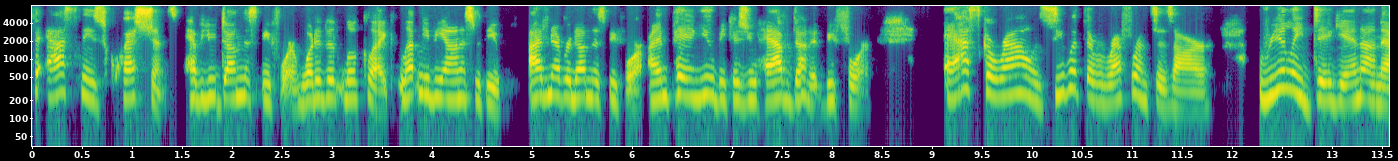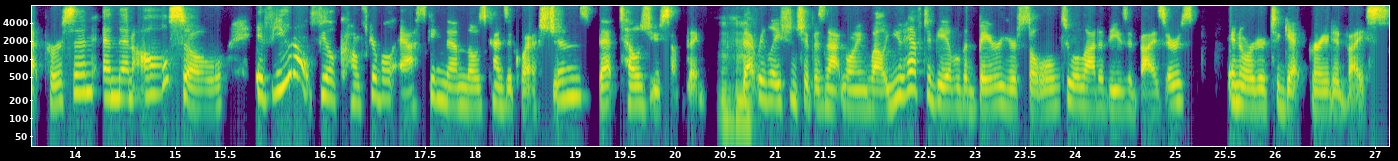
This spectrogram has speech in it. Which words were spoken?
to ask these questions have you done this before what did it look like let me be honest with you i've never done this before i'm paying you because you have done it before ask around, see what the references are, really dig in on that person. And then also, if you don't feel comfortable asking them those kinds of questions, that tells you something. Mm-hmm. That relationship is not going well. You have to be able to bare your soul to a lot of these advisors in order to get great advice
